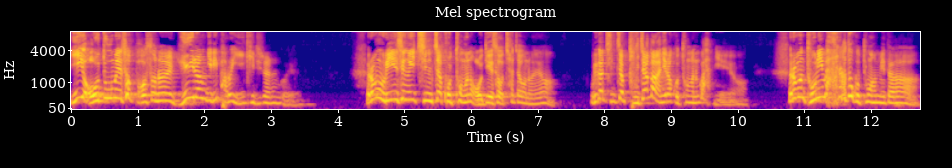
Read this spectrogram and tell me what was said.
이 어둠에서 벗어날 유일한 길이 바로 이 길이라는 거예요. 여러분, 우리 인생의 진짜 고통은 어디에서 찾아오나요? 우리가 진짜 부자가 아니라 고통하는 거 아니에요. 여러분, 돈이 많아도 고통합니다.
